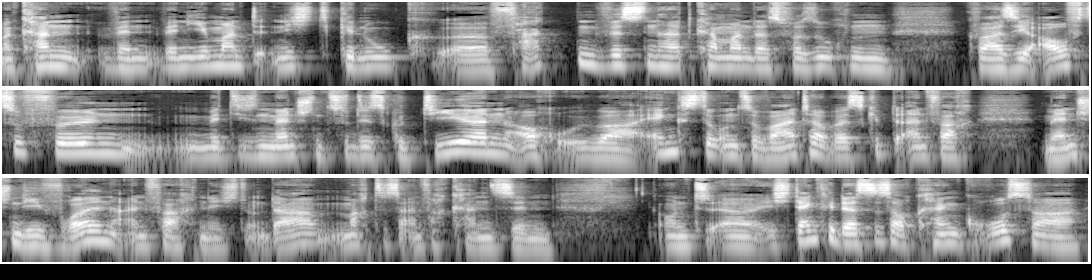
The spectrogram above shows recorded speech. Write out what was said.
man kann, wenn, wenn jemand nicht genug äh, Faktenwissen hat, kann man das versuchen quasi aufzufüllen, mit diesen Menschen zu diskutieren, auch über Ängste und so weiter. Aber es gibt einfach Menschen, die wollen einfach nicht. Und da macht es einfach keinen Sinn. Und äh, ich denke, das ist auch kein großer,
